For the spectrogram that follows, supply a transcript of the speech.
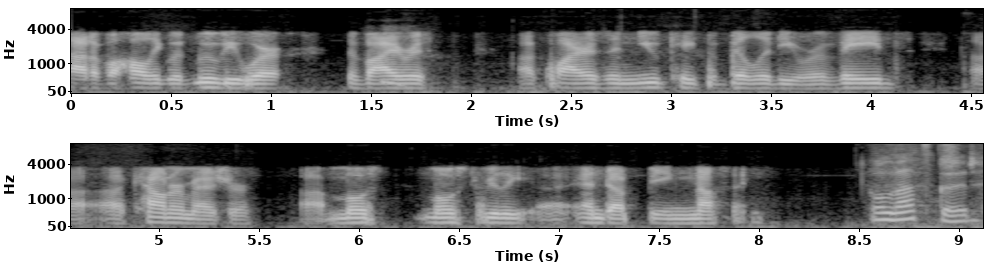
out of a Hollywood movie where the virus acquires a new capability or evades uh, a countermeasure. Uh, most most really uh, end up being nothing. Well, that's good.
